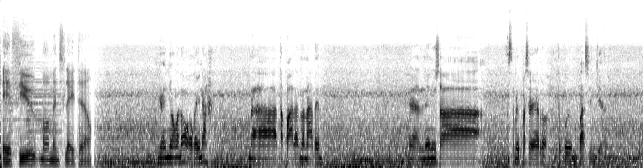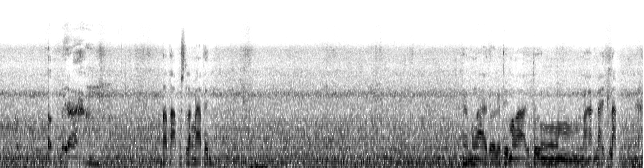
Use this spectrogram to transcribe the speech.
A few moments later. yan yung ano okay na. Natapalan na natin. Yan yan yung sa sa may pasahero ito po yung passenger. Yan tatapos lang natin. Yan mga idol ito yung mga ito yung nahiklat yan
